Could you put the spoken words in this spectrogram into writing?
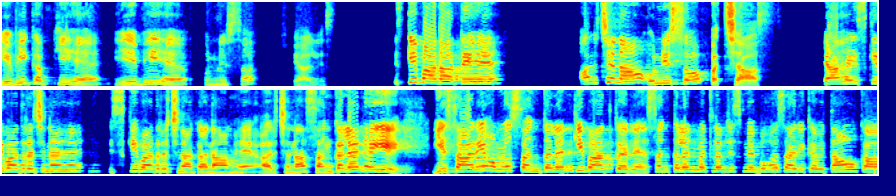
ये भी कब की है? ये भी है 1946 इसके बाद आते हैं अर्चना 1950 क्या है इसके बाद रचना है? इसके बाद रचना का नाम है अर्चना संकलन है ये। ये सारे हम लोग संकलन की बात कर रहे हैं। संकलन मतलब जिसमें बहुत सारी कविताओं का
